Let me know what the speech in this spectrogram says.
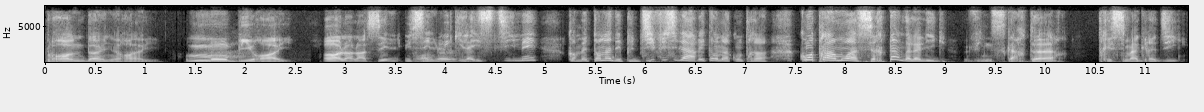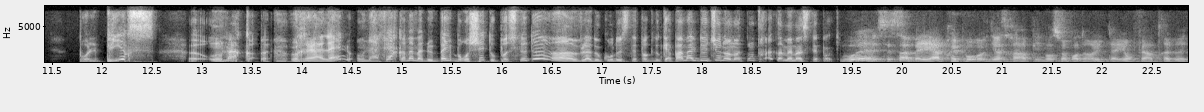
Brandon Roy. Mon Ah. Oh là là, c'est lui, qui l'a estimé comme étant l'un des plus difficiles à arrêter en un contre un. Contrairement à certains dans la ligue. Vince Carter, Tracy McGrady, Paul Pierce, euh, on a Realen, on a affaire quand même à de belles brochettes au poste 2, hein, de cette époque. Donc il y a pas mal de dieux dans notre contrat quand même à cette époque. Ouais, c'est ça. Bah, et après, pour revenir très rapidement sur Brandon d'ailleurs, on fait un très bon,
